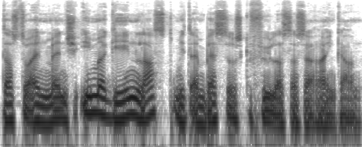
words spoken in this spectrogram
dass du einen Mensch immer gehen lässt mit ein besseres Gefühl, als dass er rein kann.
